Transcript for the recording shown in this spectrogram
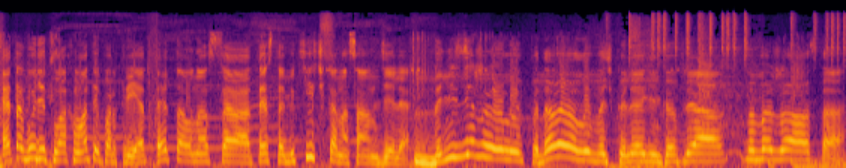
это будет лохматый портрет. Это у нас а, тест объективчика на самом деле. Да не сдерживай улыбку, давай улыбочку легенько прям. Ну, пожалуйста.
